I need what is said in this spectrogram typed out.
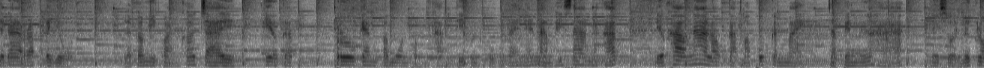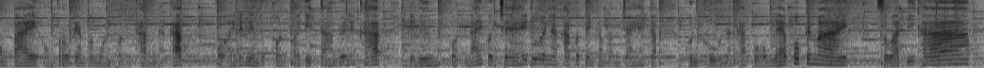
จะได้รับประโยชน์ และก็มีความเข้าใจเกี่ยวกับโปรแกรมประมวลผลคำที่คุณครูได้แนะนำให้ทราบนะครับ เดี๋ยวคราวหน้าเรากลับมาพบกันใหม่ จะเป็นเนื้อหาในส่วนลึกลงไปของโปรแกรมประมวลผลคำนะครับ ให้นักเรียนทุกคนคอยติดตามด้วยนะครับ อย่าลืมกดไลค์กดแชร์ให้ด้วยนะครับ เพื่อเป็นกำลังใจให้กับคุณครูนะครับ ผมแล้วพบกันใหม่ สวัสดีครับ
